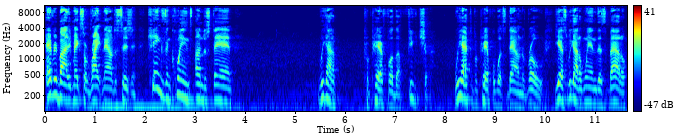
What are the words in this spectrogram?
Everybody makes a right now decision. Kings and queens understand we got to prepare for the future. We have to prepare for what's down the road. Yes, we got to win this battle,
